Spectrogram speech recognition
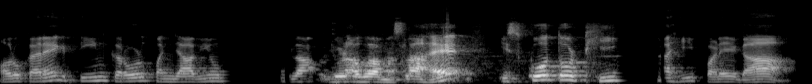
और वो कह रहे हैं कि तीन करोड़ पंजाबियों जुड़ा हुआ मसला है, इसको तो ठीक ही पड़ेगा।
